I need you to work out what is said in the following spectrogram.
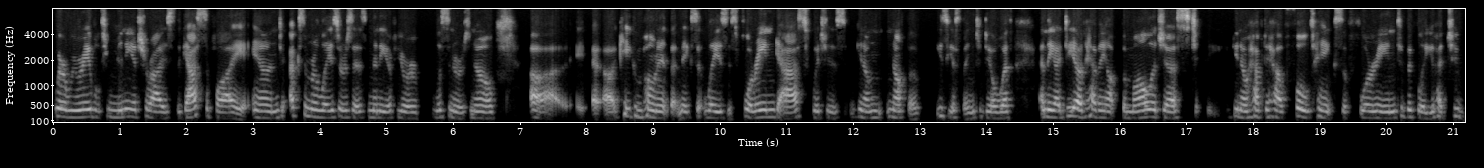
where we were able to miniaturize the gas supply and excimer lasers, as many of your listeners know. Uh, a, key component that makes it laze is fluorine gas, which is you know not the easiest thing to deal with. And the idea of having ophthalmologists, you know, have to have full tanks of fluorine. Typically, you had two,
